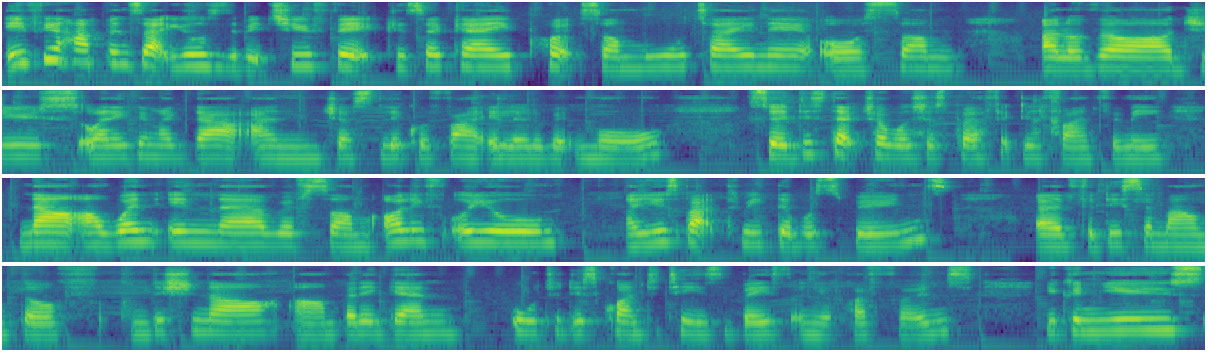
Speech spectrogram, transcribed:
If it happens that yours is a bit too thick it's okay. Put some water in it or some aloe vera juice or anything like that and just liquefy it a little bit more. So this texture was just perfectly fine for me. Now i went in there with some olive oil. I used about three tablespoons uh, for this amount of conditioner um, but again alter these quantities based on your preference. You can use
